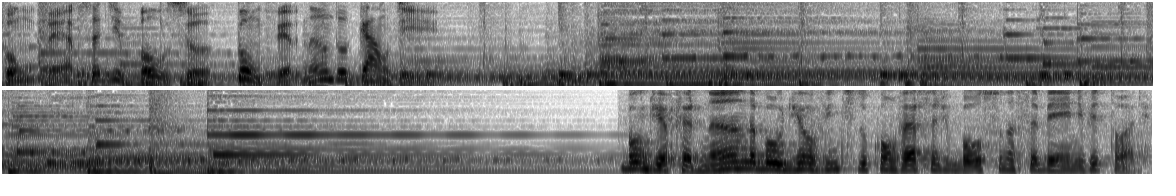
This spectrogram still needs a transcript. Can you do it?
Conversa de Bolso com Fernando Gaudi. Bom dia, Fernanda. Bom dia, ouvintes do Conversa de Bolso na CBN Vitória.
